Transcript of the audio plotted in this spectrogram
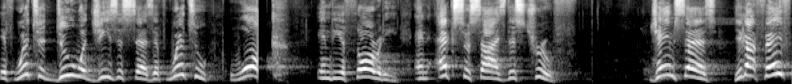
if we're to do what Jesus says, if we're to walk in the authority and exercise this truth, James says, You got faith?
